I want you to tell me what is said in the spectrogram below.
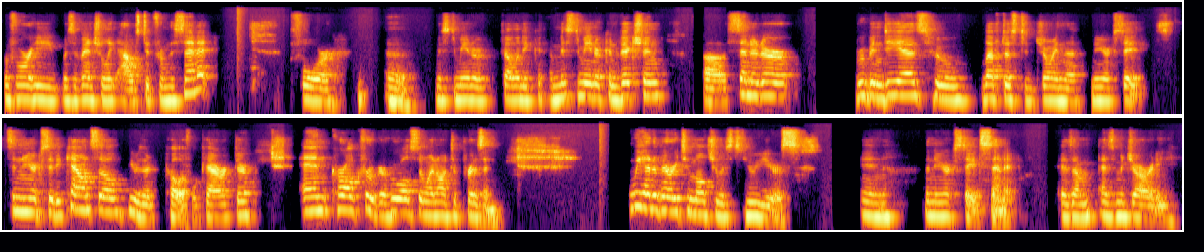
before he was eventually ousted from the Senate for uh, misdemeanor felony misdemeanor conviction. Uh, Senator Ruben Diaz, who left us to join the New York State New York City Council. He was a colorful character, and Carl Kruger, who also went on to prison. We had a very tumultuous two years in the New York State Senate as um, as majority,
